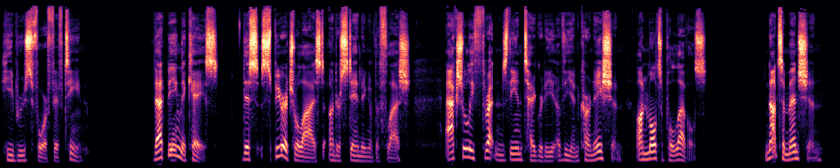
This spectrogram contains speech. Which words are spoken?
Hebrews 4:15. That being the case, this spiritualized understanding of the flesh actually threatens the integrity of the incarnation on multiple levels. Not to mention,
